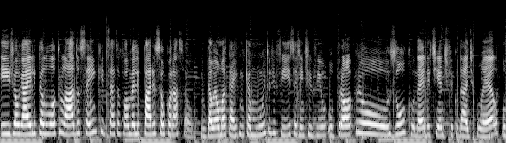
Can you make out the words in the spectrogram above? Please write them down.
e jogar ele pelo outro lado sem que de certa forma ele pare o seu coração. Então é uma técnica muito difícil. A gente viu o próprio Zuko, né? Ele tinha dificuldade com ela. O-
